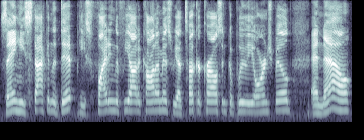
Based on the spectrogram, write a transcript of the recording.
saying he's stacking the dip. He's fighting the fiat economists. We had Tucker Carlson completely orange pilled. And now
